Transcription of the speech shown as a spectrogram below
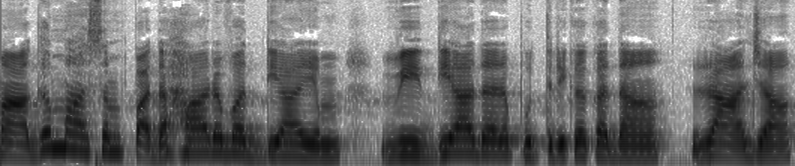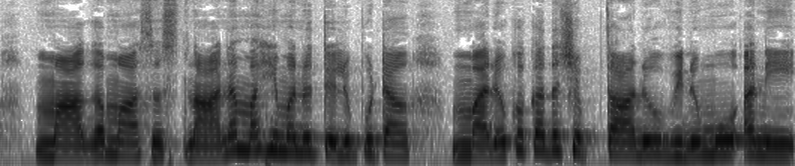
మాఘమాసం పదహారవ అధ్యాయం విద్యాధర పుత్రిక కథ రాజా మాఘమాస స్నాన మహిమను తెలుపుట మరొక కథ చెప్తాను వినుము అని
